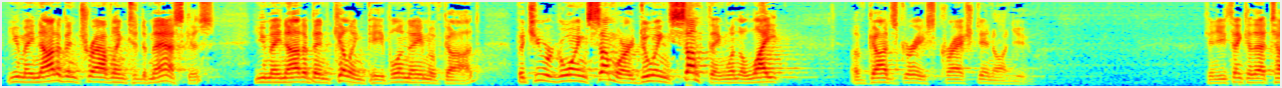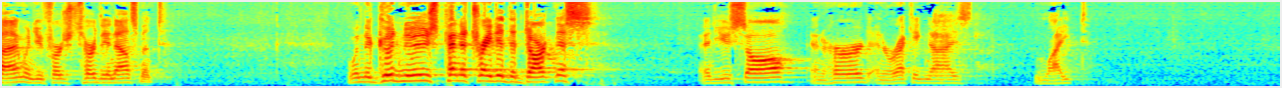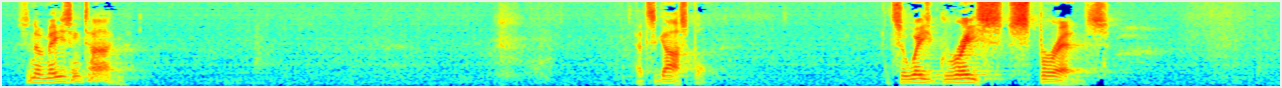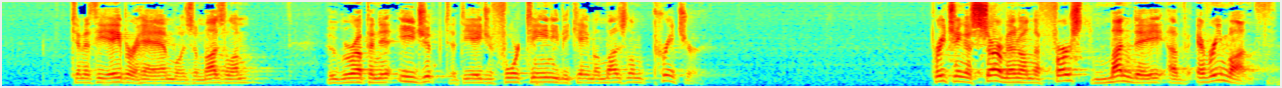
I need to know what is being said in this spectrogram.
You may not have been traveling to Damascus. You may not have been killing people in the name of God but you were going somewhere doing something when the light of God's grace crashed in on you. Can you think of that time when you first heard the announcement? When the good news penetrated the darkness and you saw and heard and recognized light? It's an amazing time. That's the gospel. It's the way grace spreads. Timothy Abraham was a Muslim who grew up in Egypt. At the age of 14, he became a Muslim preacher, preaching a sermon on the first Monday of every month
